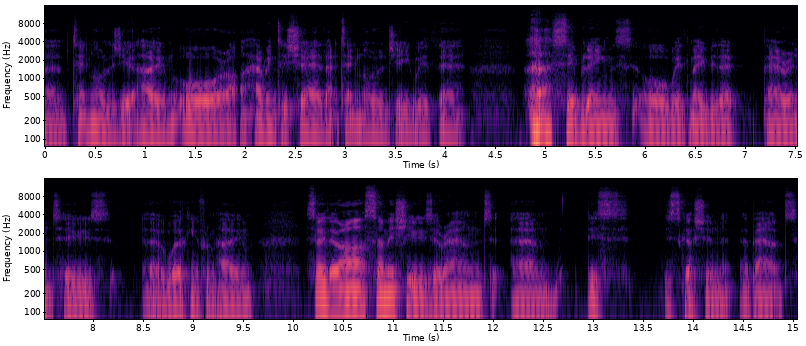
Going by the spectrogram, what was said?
uh, technology at home, or are having to share that technology with their siblings or with maybe their parent who's uh, working from home. So there are some issues around um, this discussion about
